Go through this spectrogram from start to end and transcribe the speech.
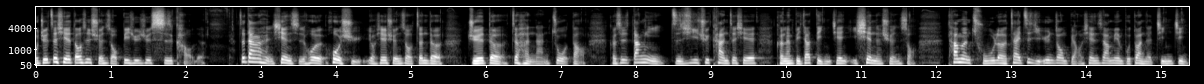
我觉得这些都是选手必须去思考的。这当然很现实，或或许有些选手真的觉得这很难做到。可是当你仔细去看这些可能比较顶尖一线的选手，他们除了在自己运动表现上面不断的精进，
